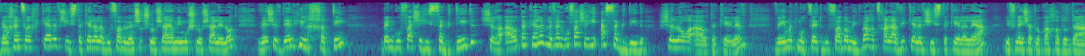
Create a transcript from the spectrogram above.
ולכן צריך כלב שיסתכל על הגופה במשך שלושה ימים ושלושה לילות, ויש הבדל הלכתי בין גופה שהיא סגדיד, שראה אותה כלב, לבין גופה שהיא אסגדיד, שלא ראה אותה כלב. ואם את מוצאת גופה במדבר, את צריכה להביא כלב שיסתכל עליה, לפני שאת לוקחת אותה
